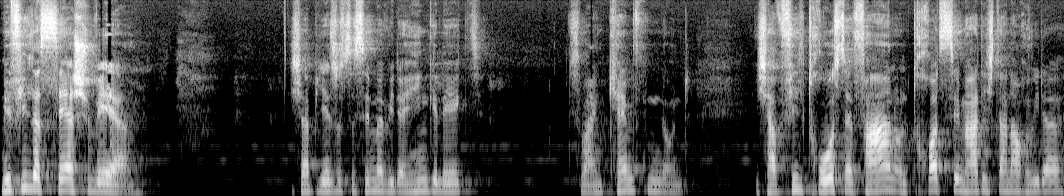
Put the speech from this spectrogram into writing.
Mir fiel das sehr schwer. Ich habe Jesus das immer wieder hingelegt. Es war ein Kämpfen und ich habe viel Trost erfahren und trotzdem hatte ich dann auch wieder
